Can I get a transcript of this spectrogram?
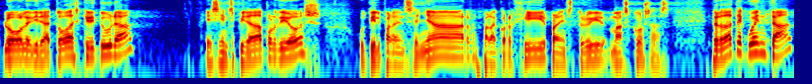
Luego le dirá, toda escritura es inspirada por Dios, útil para enseñar, para corregir, para instruir, más cosas. Pero date cuenta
